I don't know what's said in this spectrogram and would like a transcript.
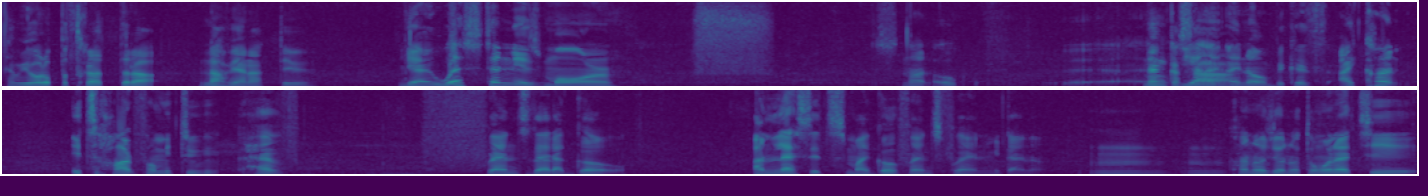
多分ヨーロッパ使ったらラフやなっていう。Yeah, Western is more. It's not open. なんか Yeah, さ I, I know because I can't. It's hard for me to have friends that are girl, unless it's my girlfriend's friend みたいな。うん、うん。彼女の友達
